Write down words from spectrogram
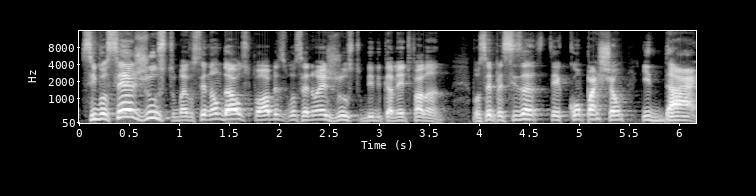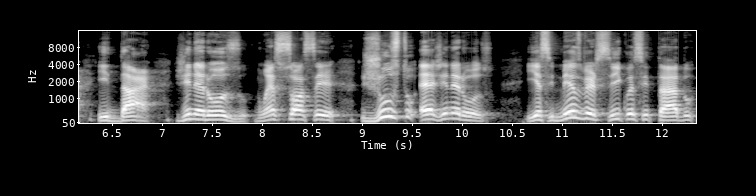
Se você é justo, mas você não dá aos pobres, você não é justo, biblicamente falando. Você precisa ter compaixão e dar, e dar. Generoso. Não é só ser justo, é generoso. E esse mesmo versículo é citado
